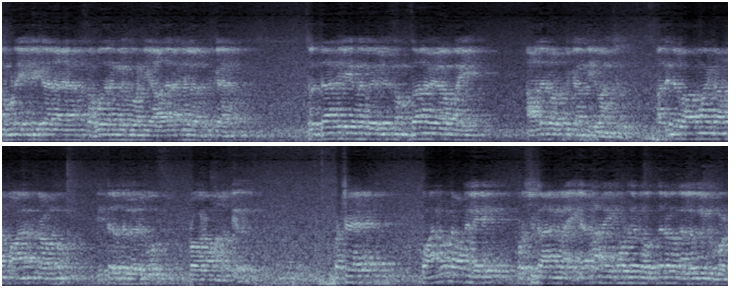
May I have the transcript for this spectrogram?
നമ്മുടെ ഇന്ത്യക്കാരായ സഹോദരങ്ങൾക്ക് വേണ്ടി ആദരാഞ്ജലി അർപ്പിക്കാൻ ശ്രദ്ധാഞ്ജലി എന്ന പേരിൽ സംസ്ഥാന വ്യാപകമായി ആദരവർപ്പിക്കാൻ തീരുമാനിച്ചത്. അതിന്റെ ഭാഗമായിട്ടാണ് പാനൂർ ടൗണും ഇത്തരത്തിലൊരു പ്രോഗ്രാം നടത്തിയത്. പക്ഷേ പാനൂർ ടൗണിലെ കുറച്ചു കാലങ്ങളായി. കേരള ഹൈക്കോടതിയുടെ ഉത്തരവ് നിലനിൽക്കുമ്പോൾ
